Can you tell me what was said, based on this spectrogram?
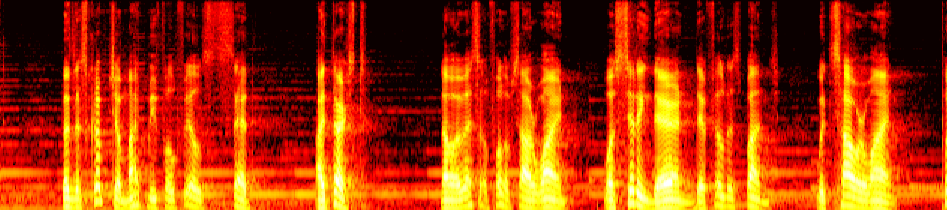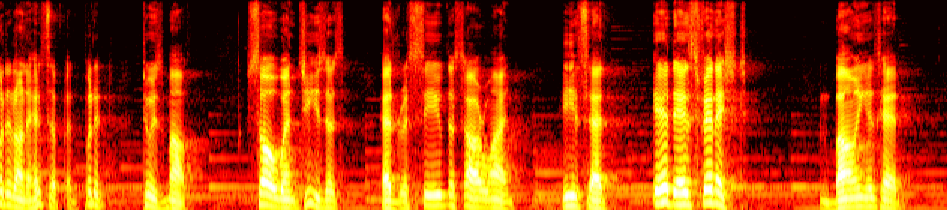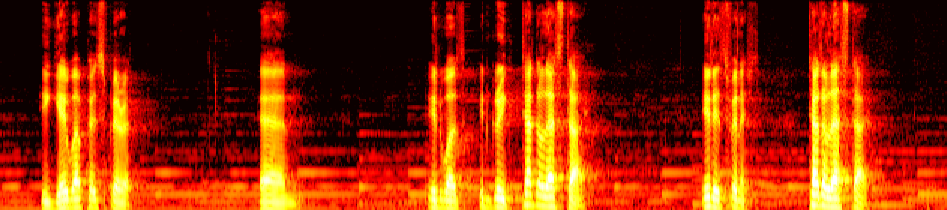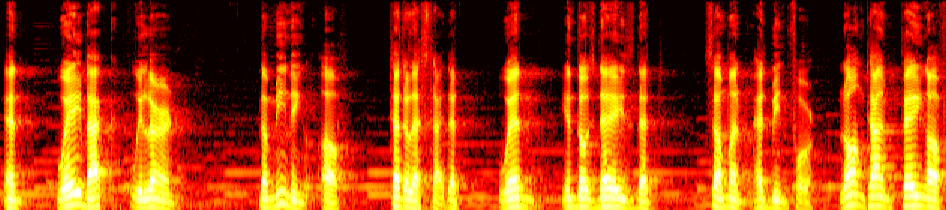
that the scripture might be fulfilled, said, I thirst. Now a vessel full of sour wine was sitting there, and they filled a sponge with sour wine, put it on a hyssop, and put it to his mouth. So when Jesus had received the sour wine, he said, It is finished. And bowing his head, he gave up his spirit. And it was in Greek, tetelestai. It is finished. Tetelestai. And way back, we learned the meaning of tetelestai, that when in those days that someone had been for long time paying off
